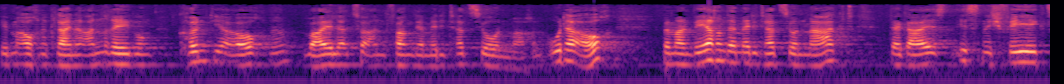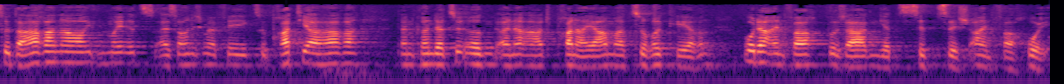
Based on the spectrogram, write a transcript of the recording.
eben auch eine kleine Anregung könnt ihr auch eine Weile zu Anfang der Meditation machen. Oder auch, wenn man während der Meditation merkt, der Geist ist nicht fähig zu Dharana immer jetzt, er ist auch nicht mehr fähig zu Pratyahara, dann könnt ihr zu irgendeiner Art Pranayama zurückkehren oder einfach sagen, jetzt sitze ich einfach ruhig.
